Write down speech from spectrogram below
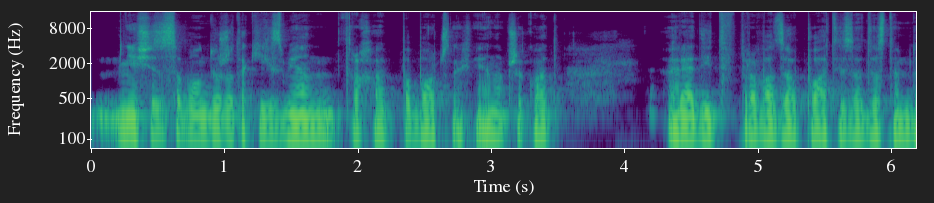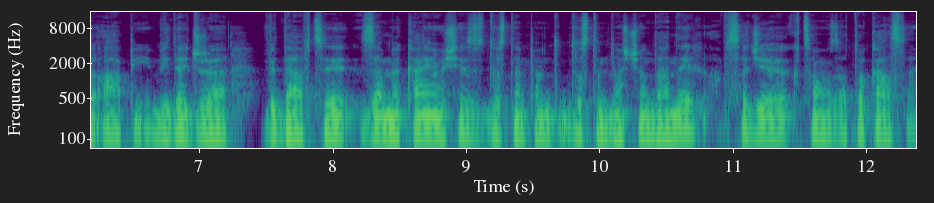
niesie ze sobą dużo takich zmian trochę pobocznych, nie? Na przykład Reddit wprowadza opłaty za dostęp do API. Widać, że wydawcy zamykają się z dostępem, dostępnością danych, a w zasadzie chcą za to kasę.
